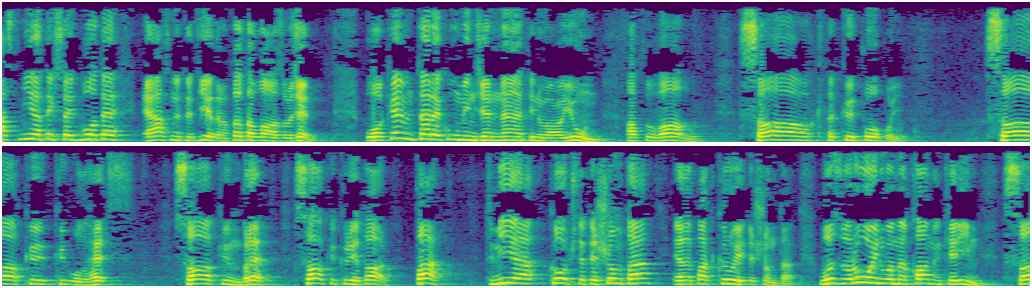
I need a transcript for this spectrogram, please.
as të mirat e kësaj bote e as në tjetrën, thot Allahu Azza wa Jall. Wa kam taraku min jannatin wa uyun, a thu vallë sa këtë ky popull, sa ky ky udhëheqës, sa ky mbret, sa ky kryetar, pat Të mira kopshte të shumta edhe pat kroje të shumta. Wa zuruin wa maqamin karim, sa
